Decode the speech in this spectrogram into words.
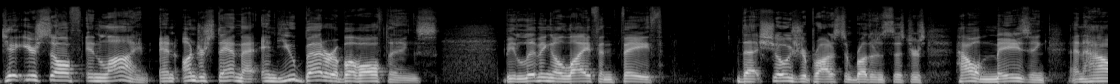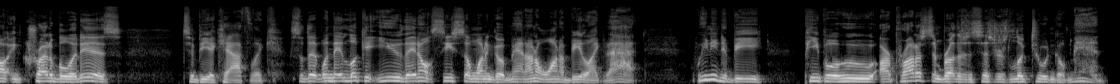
Get yourself in line and understand that. And you better, above all things, be living a life in faith that shows your Protestant brothers and sisters how amazing and how incredible it is to be a Catholic. So that when they look at you, they don't see someone and go, man, I don't want to be like that. We need to be people who our Protestant brothers and sisters look to and go, man,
